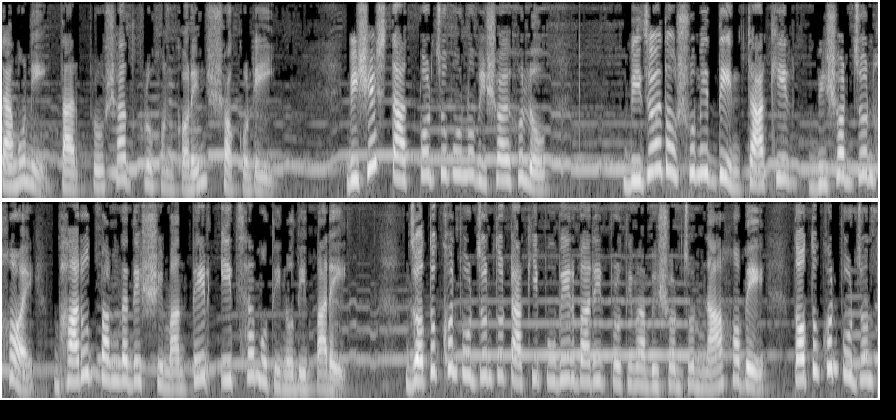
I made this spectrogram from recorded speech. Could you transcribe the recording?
তেমনি তার প্রসাদ গ্রহণ করেন সকলেই। বিশেষ তাৎপর্যপূর্ণ বিষয় হল বিজয় দশমীর দিন টাকির বিসর্জন হয় ভারত বাংলাদেশ সীমান্তের ইছামতি নদীর পাড়ে। যতক্ষণ পর্যন্ত টাকি পুবের বাড়ির প্রতিমা বিসর্জন না হবে, ততক্ষণ পর্যন্ত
